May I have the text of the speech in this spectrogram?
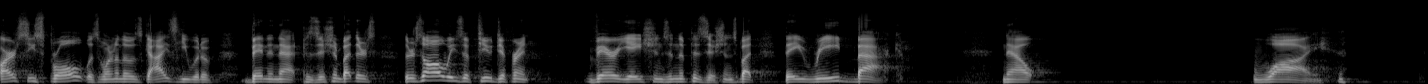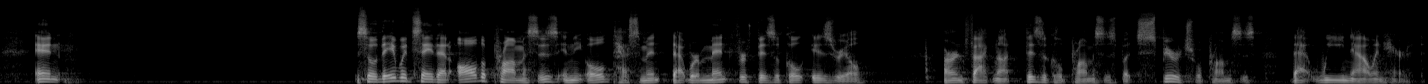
R.C. Sproul was one of those guys. He would have been in that position, but there's there's always a few different variations in the positions, but they read back. Now, why? And so they would say that all the promises in the Old Testament that were meant for physical Israel are in fact not physical promises, but spiritual promises that we now inherit.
